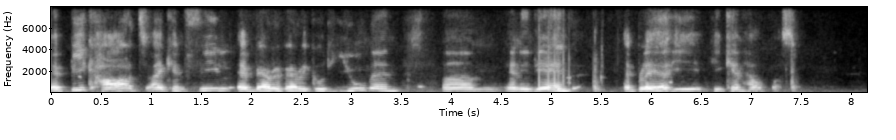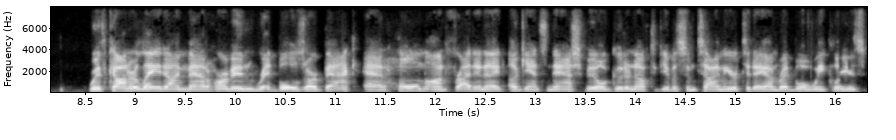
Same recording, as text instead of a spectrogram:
a big heart. I can feel a very very good human, um, and in the end, a player he he can help us. With Connor Lade, I'm Matt Harmon. Red Bulls are back at home on Friday night against Nashville. Good enough to give us some time here today on Red Bull Weekly is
